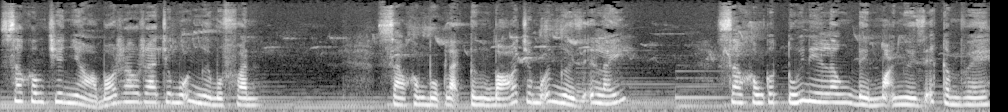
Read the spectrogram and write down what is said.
sao không chia nhỏ bó rau ra cho mỗi người một phần sao không buộc lại từng bó cho mỗi người dễ lấy? Sao không có túi ni lông để mọi người dễ cầm về?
